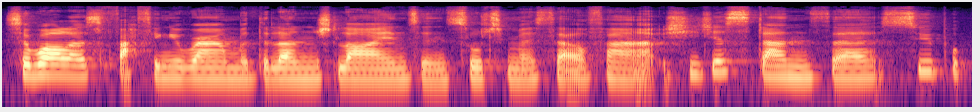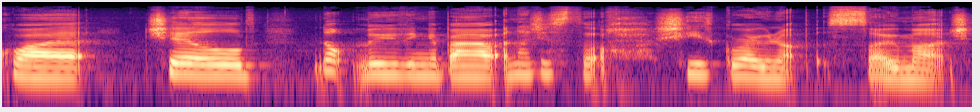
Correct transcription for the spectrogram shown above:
So while I was faffing around with the lunge lines and sorting myself out, she just stands there super quiet chilled, not moving about. And I just thought, oh, she's grown up so much.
